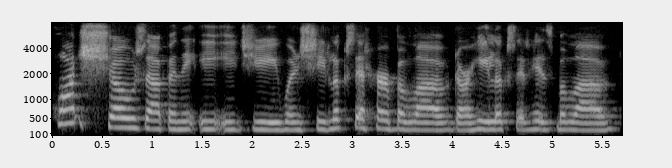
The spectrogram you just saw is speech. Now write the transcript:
What shows up in the EEG when she looks at her beloved or he looks at his beloved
